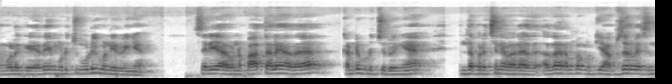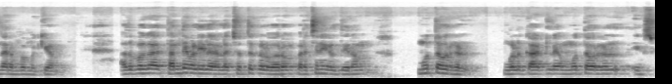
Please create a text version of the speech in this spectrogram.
உங்களுக்கு எதையும் முடிச்சு முடிவு பண்ணிடுவீங்க சரியா? உன்னை பார்த்தாலே அதை கண்டுபிடிச்சிருவீங்க. இந்த பிரச்சனை வராது. அதான் ரொம்ப முக்கியம். அப்சர்வேஷன் தான் ரொம்ப முக்கியம். அதுபோக தந்தை வழியில் நல்ல சொத்துக்கள் வரும் பிரச்சனைகள் தீரும். மூத்தவர்கள் உங்களுக்கு காட்டில் மூத்தவர்கள் எக்ஸ்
